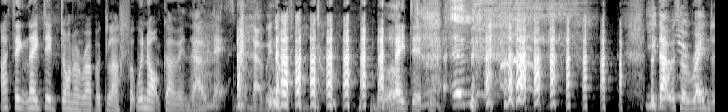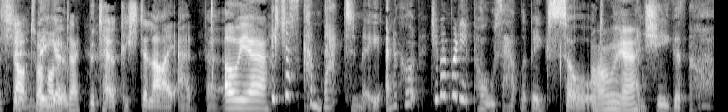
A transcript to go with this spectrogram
I think they did don a rubber glove, but we're not going there. No, let's not. No, we're not. they didn't. You that was you horrendous start to a the, um, holiday. the Turkish delight advert. Oh yeah. It's just come back to me, and I got. Do you remember when he pulls out the big sword? Oh, yeah. And she goes, oh,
